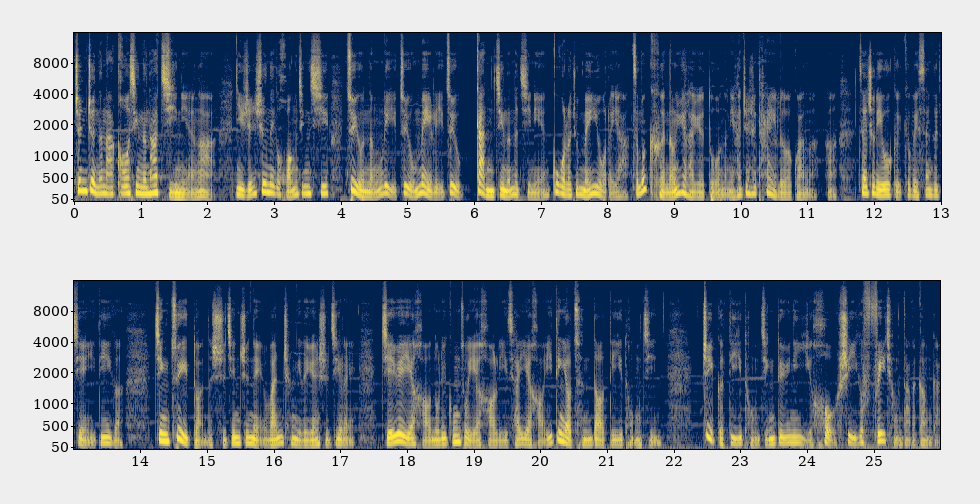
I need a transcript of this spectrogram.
真正能拿高薪能拿几年啊？你人生那个黄金期，最有能力、最有魅力、最有。干劲的那几年过了就没有了呀，怎么可能越来越多呢？你还真是太乐观了啊！在这里，我给各位三个建议：第一个，尽最短的时间之内完成你的原始积累，节约也好，努力工作也好，理财也好，一定要存到第一桶金。这个第一桶金对于你以后是一个非常大的杠杆。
